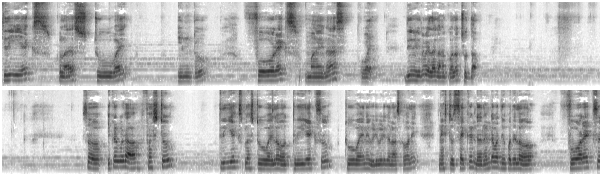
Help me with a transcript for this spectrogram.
three x plus two y into four x minus y దీని విలువ ఎలా కనుక్కోవాలో చూద్దాం. సో ఇక్కడ కూడా first three x plus two వైలో త్రీ ఎక్స్ టూ వైని విడివిడిగా రాసుకోవాలి. నెక్స్ట్ సెకండ్ రెండవ ద్విపదిలో ఫోర్ ఎక్స్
